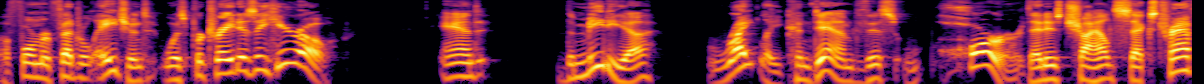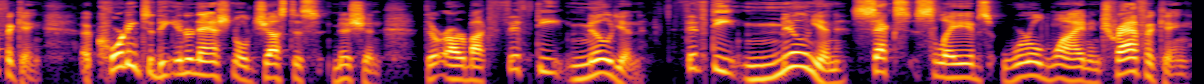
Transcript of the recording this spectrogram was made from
a former federal agent, was portrayed as a hero. And the media rightly condemned this horror that is child sex trafficking. According to the International Justice Mission, there are about 50 million, 50 million sex slaves worldwide, and trafficking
